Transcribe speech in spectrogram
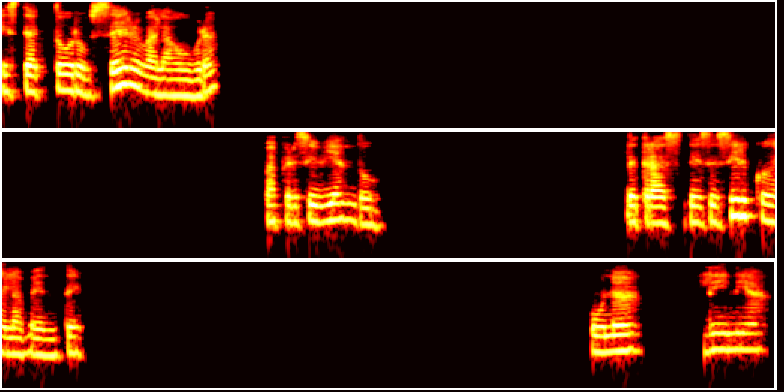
este actor observa la obra, va percibiendo detrás de ese circo de la mente. Una línea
